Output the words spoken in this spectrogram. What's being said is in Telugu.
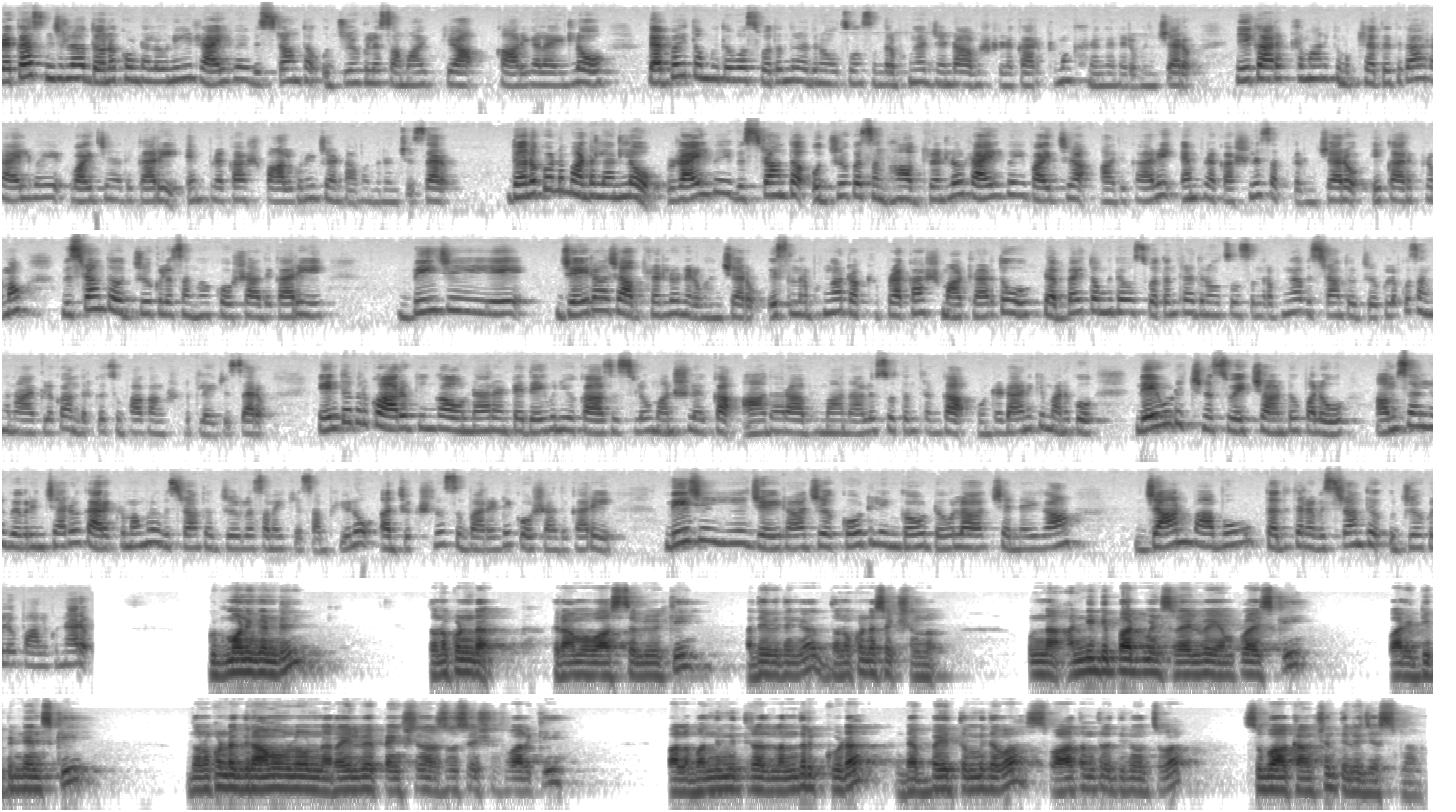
ప్రకాశం జిల్లా దొనకొండలోని రైల్వే విశ్రాంత ఉద్యోగుల సమాఖ్య కార్యాలయంలో డెబ్బై తొమ్మిదవ స్వతంత్ర దినోత్సవం సందర్భంగా జెండా ఆవిష్కరణ కార్యక్రమం ఘనంగా నిర్వహించారు. ఈ కార్యక్రమానికి ముఖ్య అతిథిగా రైల్వే వైద్యాధికారి ఎం. ప్రకాష్ పాల్గొని జెండా వందనం చేశారు. దొనకొండ మండలంలో రైల్వే విశ్రాంత ఉద్యోగ సంఘ ఆధ్వర్యంలో రైల్వే వైద్య అధికారి ఎం. ప్రకాష్ని సత్కరించారు. ఈ కార్యక్రమం విశ్రాంత ఉద్యోగుల సంఘ కోశాధికారి బీజేఏ జయరాజ్ ఆధ్వర్యంలో నిర్వహించారు. ఈ సందర్భంగా డాక్టర్ ప్రకాష్ మాట్లాడుతూ డెబ్బై తొమ్మిదవ స్వతంత్ర దినోత్సవం సందర్భంగా విశ్రాంతి ఉద్యోగులకు సంఘ నాయకులకు అందరికీ శుభాకాంక్షలు తెలియజేశారు. ఎంతవరకు ఆరోగ్యంగా ఉన్నారంటే దేవుని యొక్క ఆశస్సులో మనుషుల యొక్క ఆధారాభిమానాలు స్వతంత్రంగా ఉండడానికి మనకు దేవుడిచ్చిన స్వేచ్ఛ అంటూ పలు అంశాలను వివరించారు. కార్యక్రమంలో విశ్రాంతి ఉద్యోగుల సమైక్య సభ్యులు అధ్యక్షులు సుబ్బారెడ్డి కోశాధికారి బీజేఏ జయరాజ్ కోటిలింగౌ డోలా చెన్నైగా జాన్ బాబు తదితర విశ్రాంతి ఉద్యోగులు పాల్గొన్నారు. గుడ్ మార్నింగ్ అండి. దొనకొండ గ్రామ వాస్తవ్యులకి అదేవిధంగా దొనకొండ సెక్షన్లో ఉన్న అన్ని డిపార్ట్మెంట్స్ రైల్వే ఎంప్లాయీస్కి వారి డిపెండెంట్స్కి దొనకొండ గ్రామంలో ఉన్న రైల్వే పెన్షన్ అసోసియేషన్ వారికి వాళ్ళ బంధుమిత్రులందరికీ కూడా డెబ్బై తొమ్మిదవ స్వాతంత్ర దినోత్సవ శుభాకాంక్షలు తెలియజేస్తున్నాను.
